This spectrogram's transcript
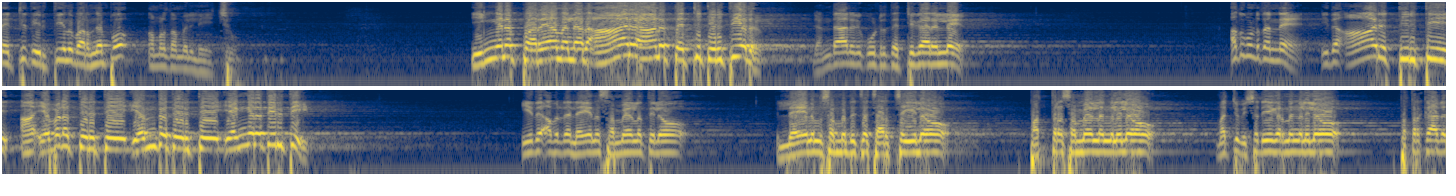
തെറ്റ് തിരുത്തി എന്ന് പറഞ്ഞപ്പോ നമ്മൾ തമ്മിൽ ലയിച്ചു. ഇങ്ങനെ പറയാമല്ലാതെ ആരാണ് തെറ്റ് തിരുത്തിയത്? രണ്ടാലൊരു കൂട്ടർ തെറ്റുകാരല്ലേ? അതുകൊണ്ട് തന്നെ ഇത് ആര് തിരുത്തി എവിടെ തിരുത്തി എന്ത് തിരുത്തി എങ്ങനെ തിരുത്തി? ഇത് അവരുടെ ലയന സമ്മേളനത്തിലോ ലയനം സംബന്ധിച്ച ചർച്ചയിലോ പത്രസമ്മേളനങ്ങളിലോ മറ്റു വിശദീകരണങ്ങളിലോ പത്രക്കാരുടെ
